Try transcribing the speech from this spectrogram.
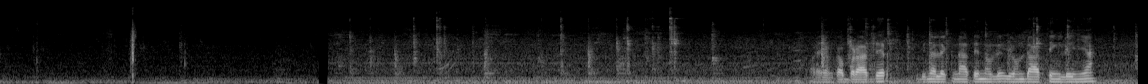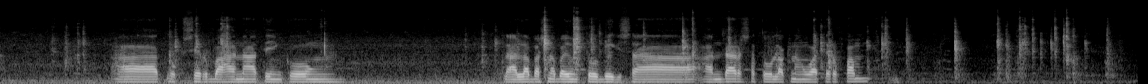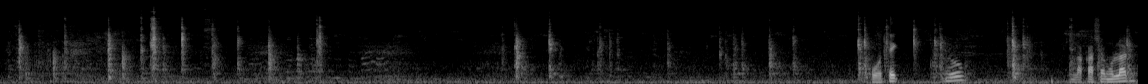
Ayan ka brother, binalik natin uli yung dating linya. At obserbahan natin kung lalabas na ba yung tubig sa andar sa tulak ng water pump. Putik. Oh. Lakas ang ulan.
